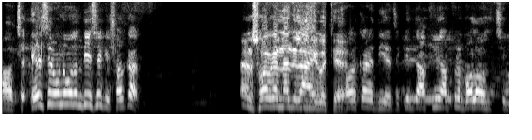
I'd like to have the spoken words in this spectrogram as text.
আচ্ছা এলসির অনুমোদন দিয়েছে কি সরকার? সরকার না দিলে আয় করতে সরকারে দিয়েছে কিন্তু আপনি আপনার বলা উচিত ছিল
